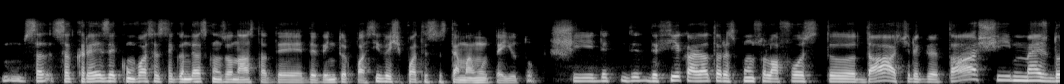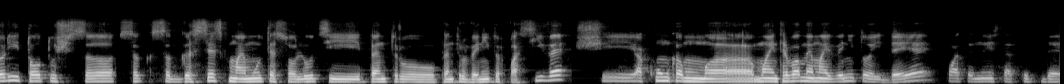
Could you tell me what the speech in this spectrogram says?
mm, să, să creeze cumva să se gândească în zona asta de, de venituri pasive și poate să stea mai mult pe YouTube. Și de, de, de fiecare dată răspunsul a fost uh, da, aș regreta și mi-aș dori totuși să să, să găsesc mai multe soluții pentru, pentru venituri pasive și acum că mă, m-a întrebat, mi-a mai venit o idee, poate nu este atât de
